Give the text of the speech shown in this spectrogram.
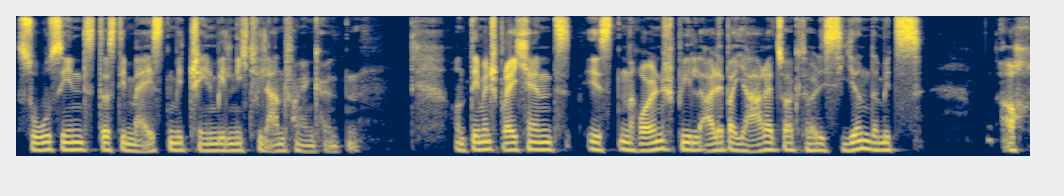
so sind, dass die meisten mit Chainmail nicht viel anfangen könnten. Und dementsprechend ist ein Rollenspiel alle paar Jahre zu aktualisieren, damit es auch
